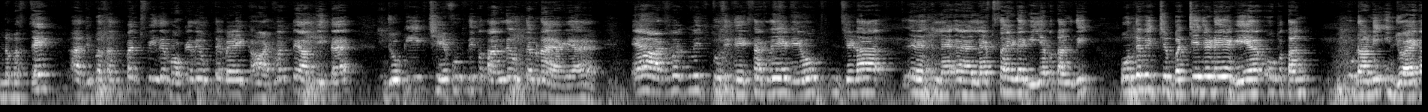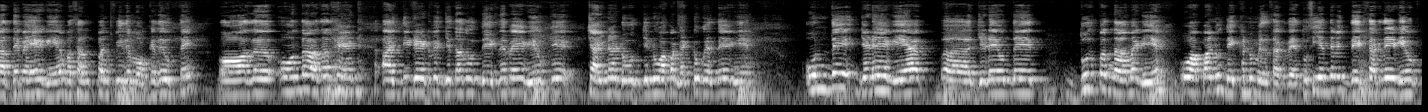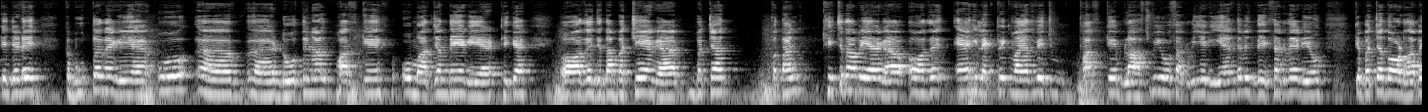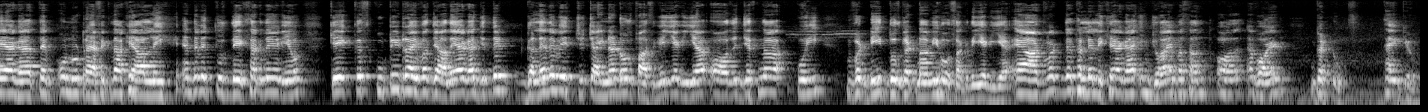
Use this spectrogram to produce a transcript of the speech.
ਨਮਸਤੇ। ਅੱਜ ਬਸੰਤ ਪੰਚਮੀ ਦੇ ਮੌਕੇ ਦੇ ਉੱਤੇ ਮੈਂ ਇੱਕ ਆਰਟਵਰਕ ਤਿਆਰ ਕੀਤਾ ਹੈ, ਜੋ ਕਿ ਇੱਕ 6 ਫੁੱਟ ਦੀ ਪਤੰਗ ਦੇ ਉੱਤੇ ਬਣਾਇਆ ਗਿਆ ਹੈ। ਇਹ ਆਰਟਵਰਕ ਵਿੱਚ ਤੁਸੀਂ ਦੇਖ ਸਕਦੇ ਹੈਗੇ ਹੋ ਜਿਹੜਾ ਲੈਫਟ ਸਾਈਡ ਹੈਗੀ ਆ ਪਤੰਗ ਦੀ। ਉਹਦੇ ਵਿੱਚ ਬੱਚੇ ਜਿਹੜੇ ਹੈਗੇ ਆ, ਉਹ ਪਤੰਗ ਉਡਾਣੀ ਇੰਜੋਏ ਕਰਦੇ ਪਏ ਹੈਗੇ ਆ ਬਸੰਤ ਪੰਚਮੀ ਦੇ ਮੌਕੇ ਦੇ ਉੱਤੇ। ਔਰ ਔਨ ਦਾ ਅਦਰ ਹੈਂਡ ਅੱਜ ਦੀ ਡੇਟ ਵਿੱਚ ਜਿੱਦਾਂ ਤੁਸੀਂ ਦੇਖਦੇ ਪਏ ਹੈਗੇ ਹੋ ਕਿ ਚਾਈਨਾ ਡੋਰ ਜਿਹਨੂੰ ਆਪਾਂ ਗੱਟੂ ਕਹਿੰਦੇ ਹੈਗੇ ਆ ਉਹਦੇ ਜਿਹੜੇ ਹੈਗੇ ਆ ਜਿਹੜੇ ਉਹਦੇ ਦੁੱਧ ਨਾਮ ਹੈਗੇ ਆ ਉਹ ਆਪਾਂ ਨੂੰ ਦੇਖਣ ਨੂੰ ਮਿਲ ਸਕਦੇ ਆ। ਤੁਸੀਂ ਇਹਦੇ ਵਿੱਚ ਦੇਖ ਸਕਦੇ ਹੈਗੇ ਹੋ ਕਿ ਜਿਹੜੇ ਕਬੂਤਰ ਹੈਗੇ ਆ ਉਹ ਅਹ, ਡੋਰ ਦੇ ਨਾਲ ਫਸ ਕੇ ਉਹ ਮਰ ਜਾਂਦੇ ਹੈਗੇ ਆ ਠੀਕ ਹੈ? ਔਰ ਜਿੱਦਾਂ ਬੱਚੇ ਹੈਗਾ ਬੱਚਾ ਪਤੰਗ ਖਿੱਚਦਾ ਪਿਆ ਹੈਗਾ ਔਰ ਇਹ ਇਲੈਕਟ੍ਰਿਕ ਵਾਇਰ ਵਿੱਚ ਫਸ ਕੇ ਬਲਾਸਟ ਵੀ ਹੋ ਸਕਦੀ ਹੈਗੀ ਹੈ। ਇਹਦੇ ਵਿੱਚ ਦੇਖ ਸਕਦੇ ਹੈਗੇ ਹੋ ਕਿ ਬੱਚਾ ਦੌੜਦਾ ਪਿਆ ਹੈਗਾ ਤੇ ਉਹਨੂੰ ਟ੍ਰੈਫਿਕ ਦਾ ਖਿਆਲ ਨਹੀਂ। ਇਹਦੇ ਵਿੱਚ ਤੁਸੀਂ ਦੇਖ ਸਕਦੇ ਹੈਗੇ ਹੋ ਕਿ ਇੱਕ ਸਕੂਟੀ ਡਰਾਈਵਰ ਜ਼ਿਆਦਾ ਹੈਗਾ, ਜਿੱਦੇ ਗਲੇ ਦੇ ਵਿੱਚ ਚਾਈਨਾ ਡੋਰ ਫਸ ਗਈ ਹੈਗੀ ਆ ਔਰ ਜਿਸ ਨਾਲ ਕੋਈ ਵੱਡੀ ਦੁਰਘਟਨਾ ਵੀ ਹੋ ਸਕਦੀ ਹੈਗੀ ਆ। ਇਹ ਆਰਟਵਰਕ ਦੇ ਥੱਲੇ ਲਿਖਿਆ ਹੈਗਾ ਇੰਜੋਏ ਬਸੰਤ ਔਰ ਅਵੋਇਡ ਗੱਟੂ। ਥੈਂਕ ਯੂ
